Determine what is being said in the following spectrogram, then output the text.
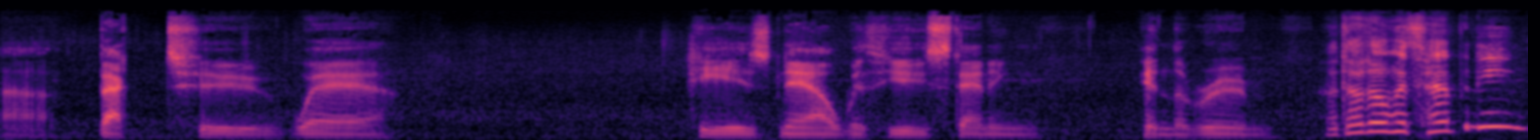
uh, back to where he is now with you standing in the room. I don't know what's happening.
